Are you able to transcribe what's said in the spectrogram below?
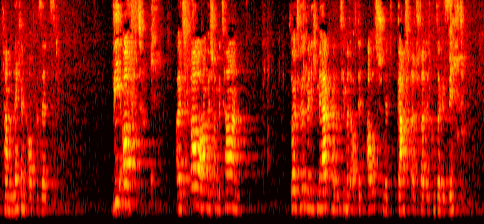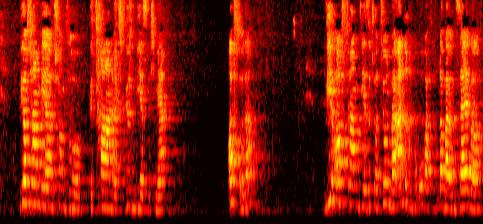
und haben ein Lächeln aufgesetzt? Wie oft als Frau haben wir schon getan, so als würden wir nicht merken, wenn uns jemand auf den Ausschnitt gafft, anstatt in unser Gesicht? Wie oft haben wir schon so getan, als würden wir es nicht merken? Oft, oder? Wie oft haben wir Situationen bei anderen beobachtet oder bei uns selber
